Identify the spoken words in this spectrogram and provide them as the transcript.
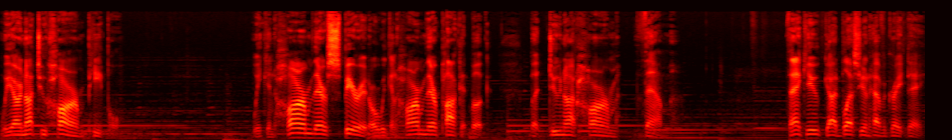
We are not to harm people. We can harm their spirit or we can harm their pocketbook, but do not harm them. Thank you. God bless you and have a great day.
